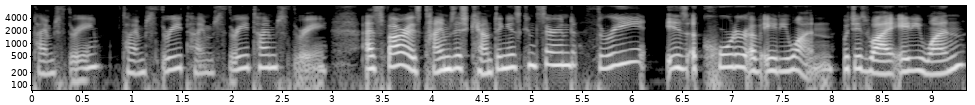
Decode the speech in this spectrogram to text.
Times 3, times 3, times 3, times 3. As far as timesish counting is concerned, 3 is a quarter of 81, which is why 81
